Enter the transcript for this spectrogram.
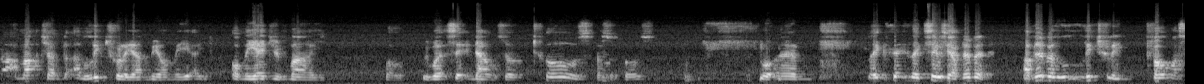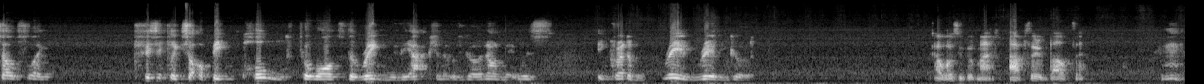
that match, had, had literally had me on the on the edge of my well, we weren't sitting down, so toes, I suppose. But um, like like seriously, I've never I've never literally felt myself like physically sort of being pulled towards the ring with the action that was going on. It was incredible, really, really good. That was a good match. Absolute belter. Mm.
